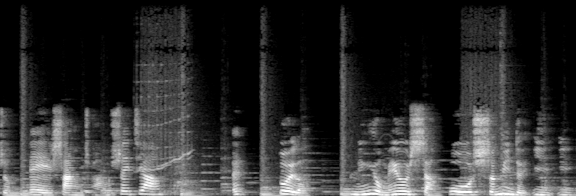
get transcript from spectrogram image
准备上床睡觉。哎，对了，您有没有想过生命的意义，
